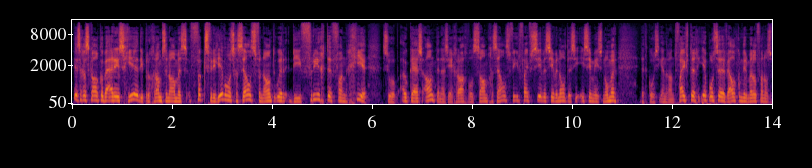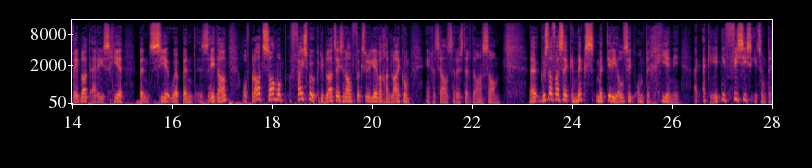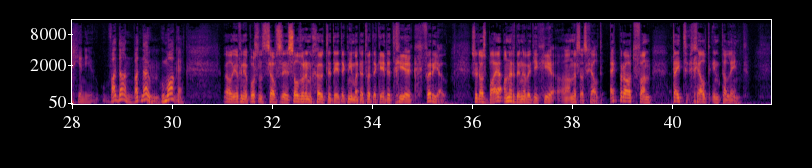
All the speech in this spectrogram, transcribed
Is geskakel by RSG. Die program se naam is Fix vir die lewe. Ons gesels vanaand oor die vreugde van gee. So op Oukers aand en as jy graag wil saamgesels 45770 dis die SMS nommer. Dit kos R1.50. E-posse welkom deur middel van ons webblad rsg.co.za of praat saam op Facebook. Die bladsy se naam Fix vir die lewe gaan like hom en gesels rustig daar saam. Nou Gustaf as ek niks materiaals het om te gee nie. Ek ek het nie fisies iets om te gee nie. Wat dan? Wat nou? Hmm. Hoe maak ek? Wel, een van die apostels self sê silwer en goud het, het ek nie, maar dit wat ek het, dit gee ek vir jou. So daar's baie ander dinge wat jy gee anders as geld. Ek praat van tyd, geld en talent.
